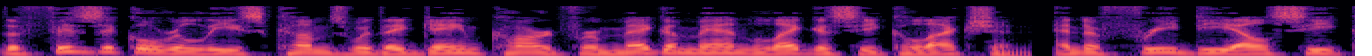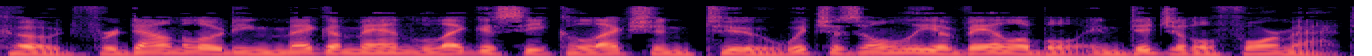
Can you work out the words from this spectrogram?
The physical release comes with a game card for Mega Man Legacy Collection, and a free DLC code for downloading Mega Man Legacy Collection 2 which is only available in digital format.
